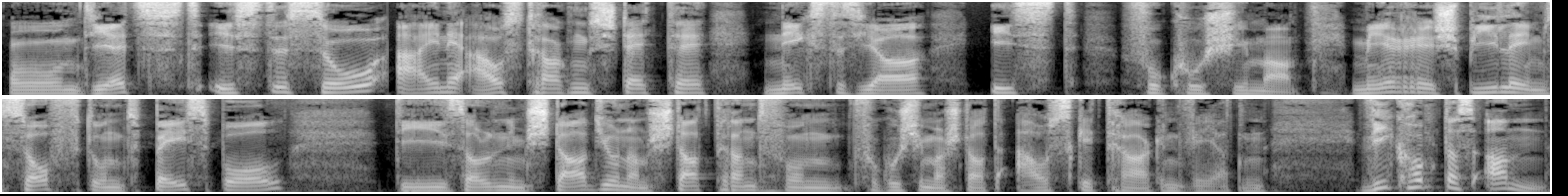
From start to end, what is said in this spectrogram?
Und jetzt ist es so, eine Austragungsstätte nächstes Jahr ist Fukushima. Mehrere Spiele im Soft- und Baseball, die sollen im Stadion am Stadtrand von Fukushima Stadt ausgetragen werden. Wie kommt das an?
